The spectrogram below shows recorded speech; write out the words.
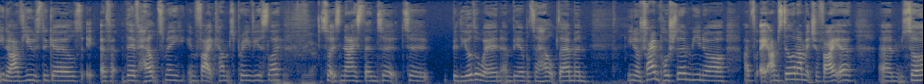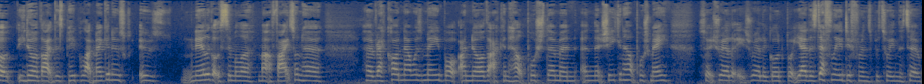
you know, I've used the girls, they've helped me in fight camps previously. Mm-hmm, yeah. So it's nice then to, to be the other way and, and be able to help them and, you know, try and push them. You know, I've, I'm still an amateur fighter. Um, so you know, like there's people like Megan who's who's nearly got the similar amount of fights on her her record now as me, but I know that I can help push them and, and that she can help push me. So it's really it's really good. But yeah, there's definitely a difference between the two.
